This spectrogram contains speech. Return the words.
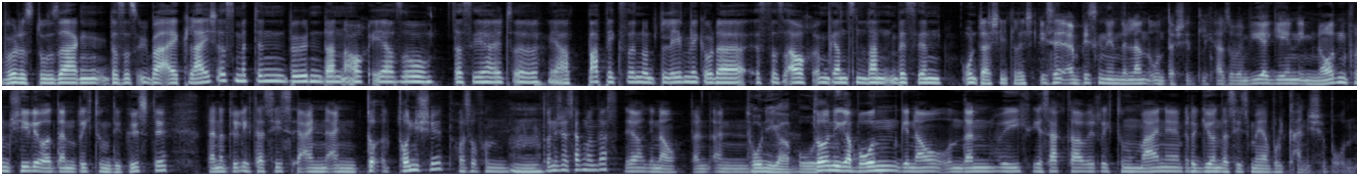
Würdest du sagen, dass es überall gleich ist mit den Böden dann auch eher so, dass sie halt äh, ja pappig sind und lehmig oder ist das auch im ganzen Land ein bisschen unterschiedlich? Ist ein bisschen im Land unterschiedlich. Also wenn wir gehen im Norden von Chile oder dann Richtung die Küste, dann natürlich das ist ein, ein tonische, also von mhm. tonischer sagt man das? Ja, genau. Ein, ein toniger Boden. Toniger Boden, genau. Und dann, wie ich gesagt habe, Richtung meine Region, das ist mehr vulkanischer Boden.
